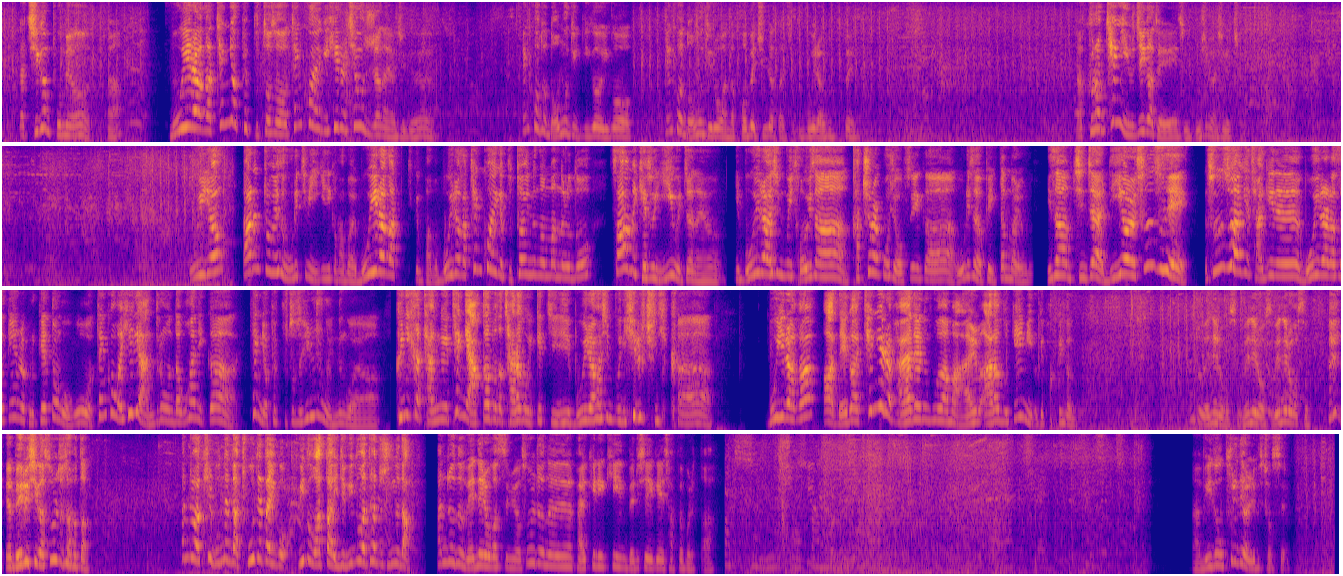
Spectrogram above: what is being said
그러니까 지금 보면 자 모이라가 탱 옆에 붙어서 탱커에게 힐을 채워주잖아요 지금. 탱커도 너무 뒤 이거 이거 탱커 너무 뒤로 간다. 겁에 질렸다 지금. 모이라가 붙어있는. 야 그럼 탱이 유지가 돼. 지금 보시면 아시겠죠 오히려 다른 쪽에서 우리 팀이 이기니까 봐봐요. 모이라가 지금 봐봐. 모이라가 탱커에게 붙어 있는 것만으로도 싸움이 계속 이기고 있잖아요. 이 모이라 하신 분이 더 이상 가출할 곳이 없으니까 오리사 옆에 있단 말이에요. 이 사람 진짜 리얼 순수해. 순수하게 자기는 모이라라서 게임을 그렇게 했던 거고 탱커가 힐이 안 들어온다고 하니까 탱 옆에 붙어서 힐 주고 있는 거야. 그니까 당연히 탱이 아까보다 잘하고 있겠지. 모이라 하신 분이 힐을 주니까. 모이라가 아 내가 탱이를 봐야 되는구나 만 알, 알아도 게임이 이렇게 바뀐다고 한조 왜 내려갔어? 왜 내려갔어? 왜 내려갔어? 야 메르시가 솔도 잡았다. 한조가 킬 못 낸다. 좋됐다 이거. 위도 왔다. 이제 위도한테 한조 죽는다. 한조는 왜 내려갔으며 솔저는 발키리 킨 메르시에게 잡혀버렸다. 아, 위도우 프리드 열리면서 졌어요.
